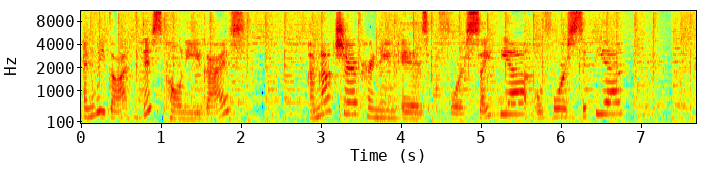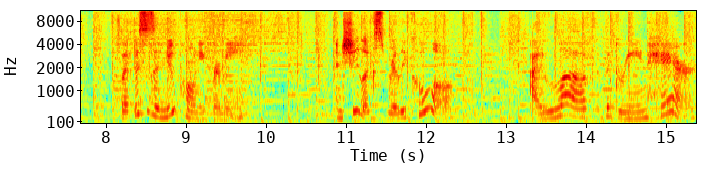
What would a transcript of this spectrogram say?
And we got this pony, you guys. I'm not sure if her name is Forsythia or Forsythia, but this is a new pony for me. And she looks really cool. I love the green hair.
